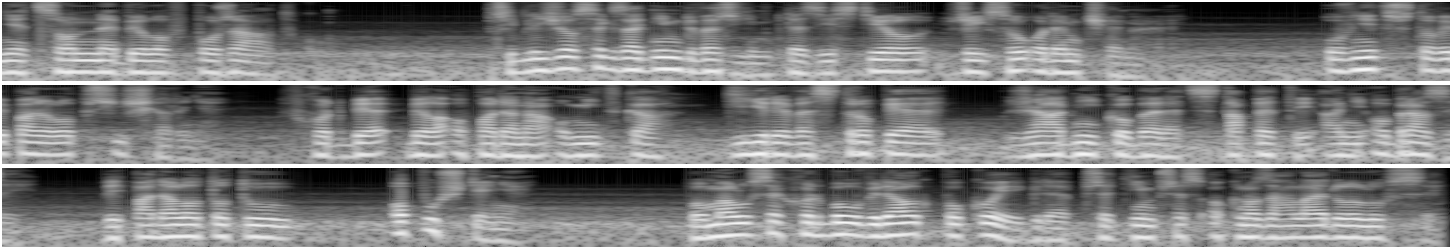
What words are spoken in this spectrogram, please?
Něco nebylo v pořádku. Přiblížil se k zadním dveřím, kde zjistil, že jsou odemčené. Uvnitř to vypadalo příšerně. V chodbě byla opadaná omítka, díry ve stropě, žádný koberec, tapety ani obrazy. Vypadalo to tu opuštěně. Pomalu se chodbou vydal k pokoji, kde předtím přes okno zahlédl Lucy.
